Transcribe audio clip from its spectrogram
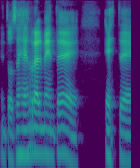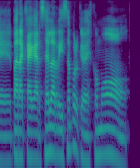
Entonces es realmente este, para cagarse de la risa porque ves como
